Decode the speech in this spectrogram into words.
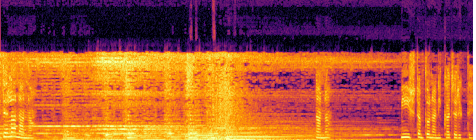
ఇదెలా నాన్నా? నాన్న మీ ఇష్టంతో నా నిక్కా జరిగితే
